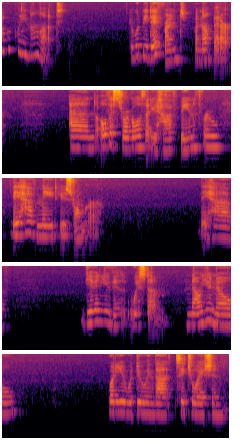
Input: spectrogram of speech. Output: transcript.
Probably not. It would be different, but not better. And all the struggles that you have been through, they have made you stronger. They have given you wisdom. Now you know what you would do in that situation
